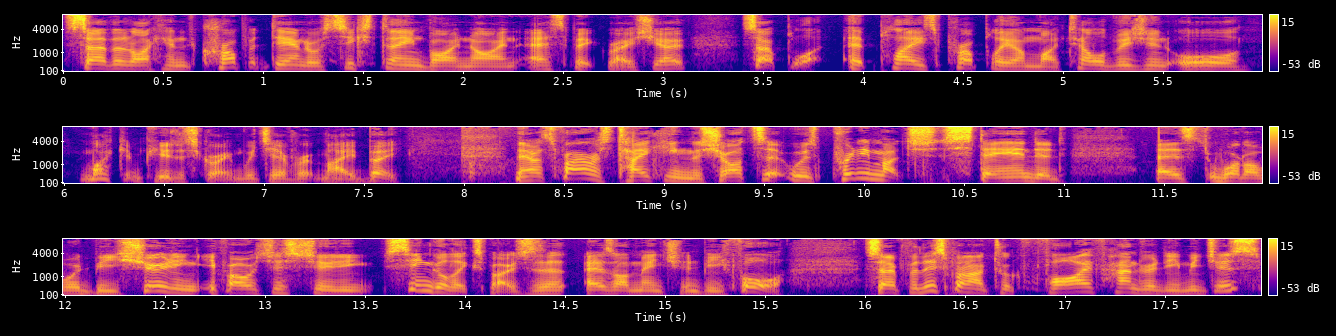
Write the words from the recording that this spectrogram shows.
so that I can crop it down to a 16 by 9 aspect ratio so it plays properly on my television or my computer screen, whichever it may be. Now, as far as taking the shots, it was pretty much standard as what I would be shooting if I was just shooting single exposures, as I mentioned before. So for this one, I took 500 images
